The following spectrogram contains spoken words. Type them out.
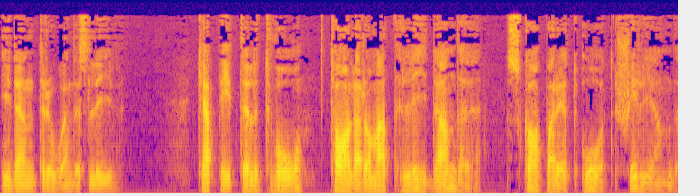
i den troendes liv. Kapitel 2 talar om att lidande skapar ett åtskiljande.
